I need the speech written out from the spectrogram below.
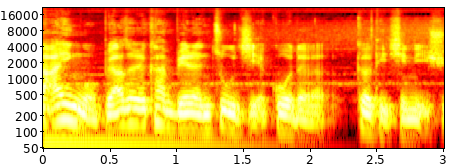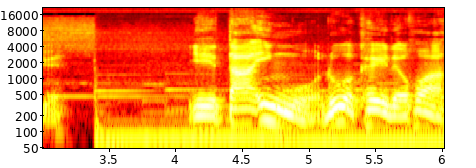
答应我不要再去看别人注解过的个体心理学，也答应我，如果可以的话，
